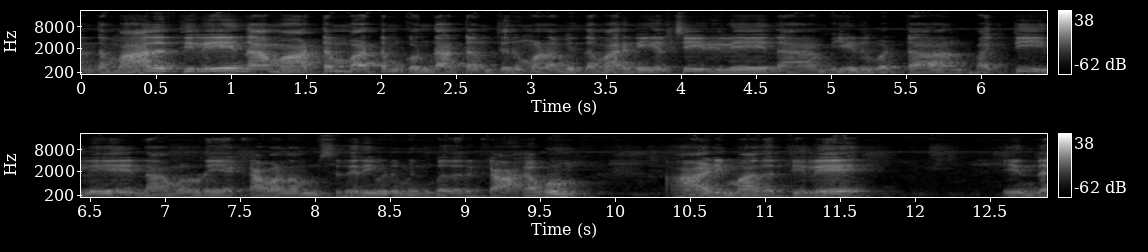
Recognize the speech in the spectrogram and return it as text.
அந்த மாதத்திலே நாம் ஆட்டம் பாட்டம் கொண்டாட்டம் திருமணம் இந்த மாதிரி நிகழ்ச்சிகளிலே நாம் ஈடுபட்டால் பக்தியிலே நம்மளுடைய கவனம் சிதறிவிடும் என்பதற்காகவும் ஆடி மாதத்திலே இந்த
